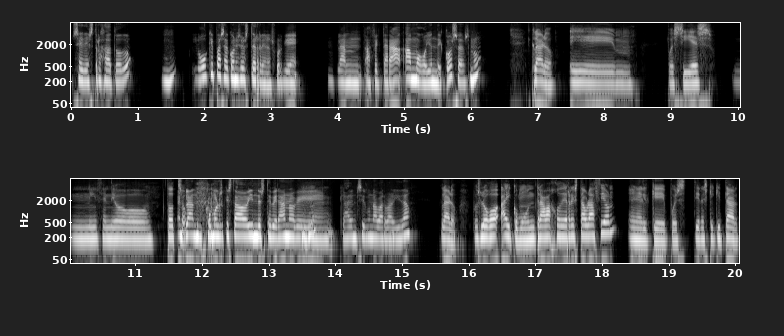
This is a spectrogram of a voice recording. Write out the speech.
se destroza todo. Luego, ¿qué pasa con esos terrenos? Porque, en plan, afectará a mogollón de cosas, ¿no? Claro, em, pues si es un incendio tocho, En plan, como los que estaba viendo este verano, que, que han sido una barbaridad. claro, pues luego hay como un trabajo de restauración en el que pues tienes que quitar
